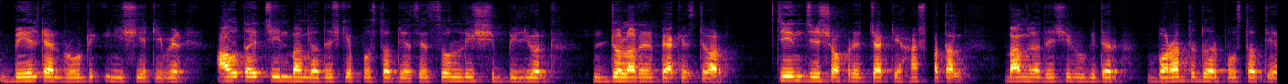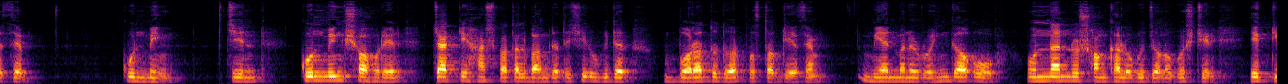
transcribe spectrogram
বেল্ট অ্যান্ড রোড ইনিশিয়েটিভের আওতায় চীন বাংলাদেশকে প্রস্তাব দিয়েছে চল্লিশ বিলিয়ন ডলারের প্যাকেজ দেওয়ার। চীন যে শহরের চারটি হাসপাতাল বাংলাদেশি রোগীদের বরাদ্দ দেওয়ার প্রস্তাব দিয়েছে কুনমিং। চীন কুনমিং শহরের চারটি হাসপাতাল বাংলাদেশি রোগীদের বরাদ্দ দেওয়ার প্রস্তাব দিয়েছে। মিয়ানমারের রোহিঙ্গা ও অন্যান্য সংখ্যালঘু জনগোষ্ঠীর একটি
